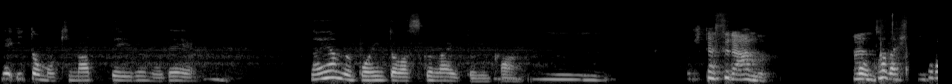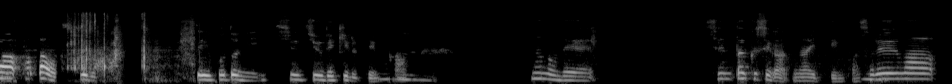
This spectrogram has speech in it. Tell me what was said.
で、糸も決まっているので、悩むポイントは少ないというか、うん。ひたすら編む。もうただひたすら旗を作るっていうことに集中できるっていうか、うん。なので選択肢がないっていうかそれは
